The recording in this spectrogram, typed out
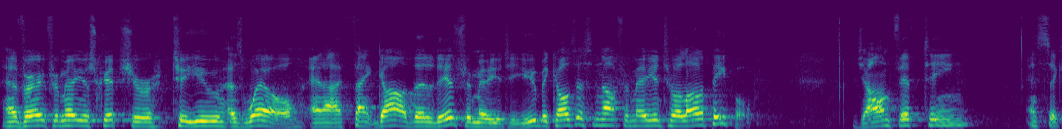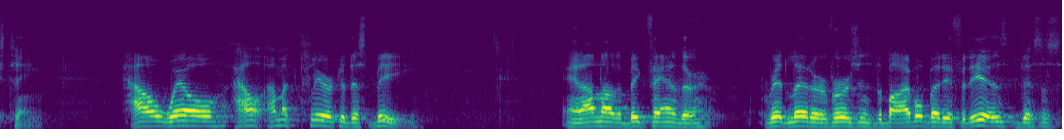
and a very familiar scripture to you as well. And I thank God that it is familiar to you because it's not familiar to a lot of people. John 15 and 16. How well, how, how much clearer could this be? And I'm not a big fan of the red letter versions of the Bible, but if it is, this is,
